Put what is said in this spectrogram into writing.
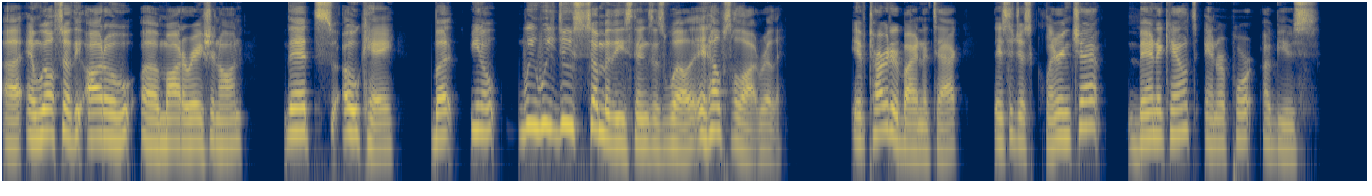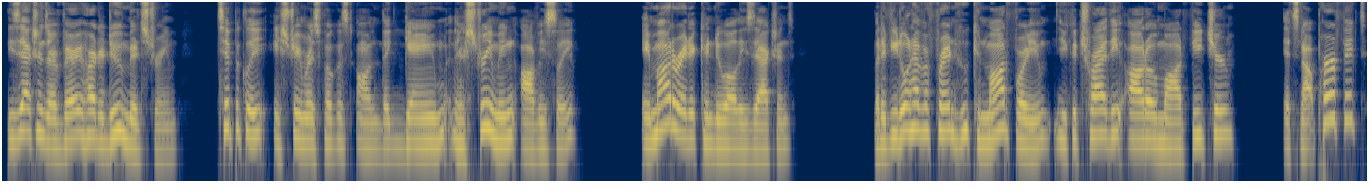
uh, and we also have the auto uh, moderation on. That's okay, but you know, we, we do some of these things as well. It helps a lot, really. If targeted by an attack, they suggest clearing chat, ban accounts, and report abuse. These actions are very hard to do midstream. Typically, a streamer is focused on the game they're streaming, obviously. A moderator can do all these actions, but if you don't have a friend who can mod for you, you could try the auto mod feature. It's not perfect,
